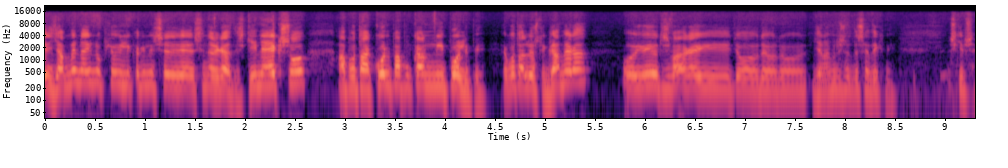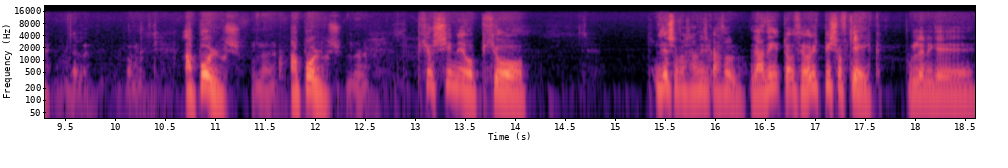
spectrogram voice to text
ε, για μένα είναι ο πιο ειλικρινής ε, συνεργάτης. Και είναι έξω από τα κόλπα που κάνουν οι υπόλοιποι. Εγώ τα λέω στην κάμερα, ο Ιωάννης της βαράει για να μιλήσω δεν σε δείχνει. Σκύψε. Από όλους. Ναι. Από όλους. Ναι. Ποιος είναι ο πιο. Δεν σε βασανίζει καθόλου. Δηλαδή το θεωρείς piece of cake που λένε και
